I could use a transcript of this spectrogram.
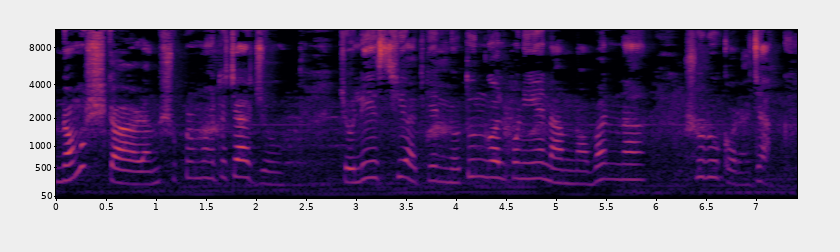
নমস্কার, আমি সুপ্রম ভট্টাচার্য। চলে এসেছি আজকের নতুন গল্প নিয়ে। নাম নবান্না। শুরু করা যাক।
